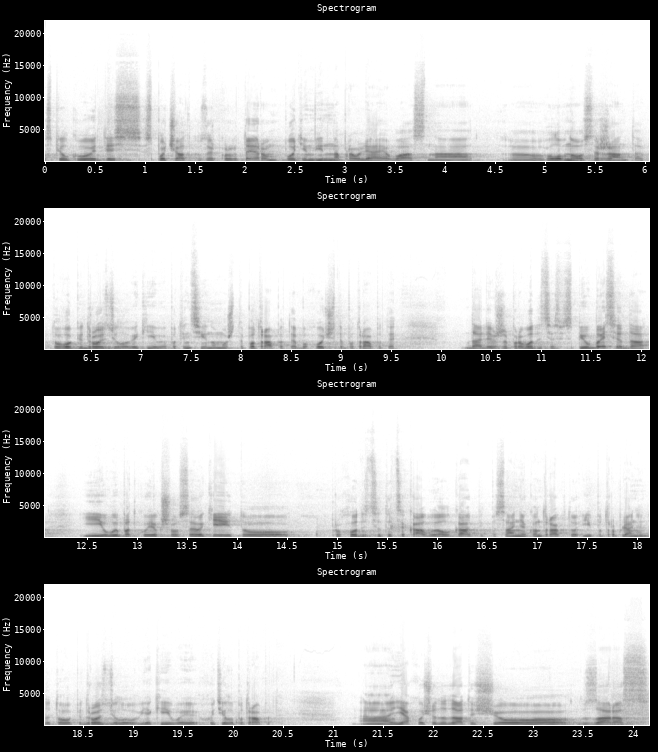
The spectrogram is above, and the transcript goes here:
Спілкуєтесь спочатку з рекрутером, потім він направляє вас на е, головного сержанта того підрозділу, в який ви потенційно можете потрапити або хочете потрапити. Далі вже проводиться співбесіда, і у випадку, якщо все окей, то проходиться ТЦК, ВЛК, підписання контракту і потрапляння до того підрозділу, в який ви хотіли потрапити. Е, Я хочу додати, що зараз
